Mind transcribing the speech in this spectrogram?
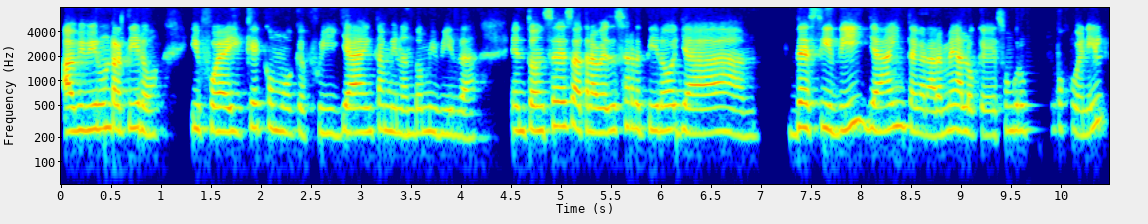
a vivir un retiro y fue ahí que como que fui ya encaminando mi vida. Entonces a través de ese retiro ya decidí ya integrarme a lo que es un grupo juvenil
